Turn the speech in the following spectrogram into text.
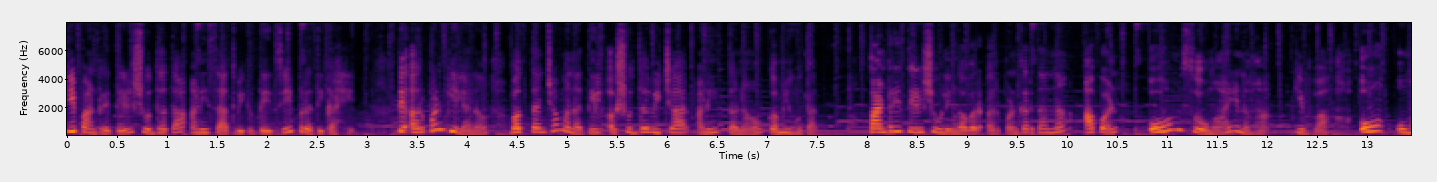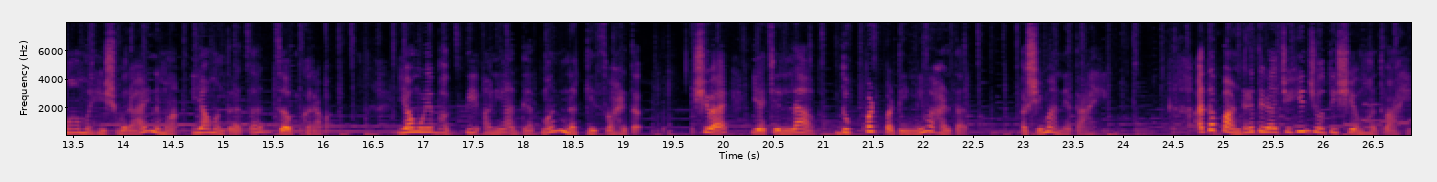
की पांढरे तिळ शुद्धता आणि सात्विकतेचे प्रतीक आहे ते अर्पण केल्यानं भक्तांच्या मनातील अशुद्ध विचार आणि तणाव कमी होतात. पांढरे तीळ शिवलिंगावर अर्पण करताना आपण ओम सोमाय नमः किंवा ओम उमा महेश्वराय नमः या मंत्राचा जप करावा. यामुळे भक्ती आणि अध्यात्म नक्कीच वाढतं. शिवाय याचे लाभ दुप्पट पटींनी वाढतात अशी मान्यता आहे. आता पांढऱ्या तिळाचेही ज्योतिषीय महत्त्व आहे.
